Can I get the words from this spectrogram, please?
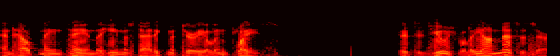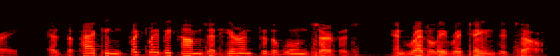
and help maintain the hemostatic material in place. This is usually unnecessary as the packing quickly becomes adherent to the wound surface and readily retains itself.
